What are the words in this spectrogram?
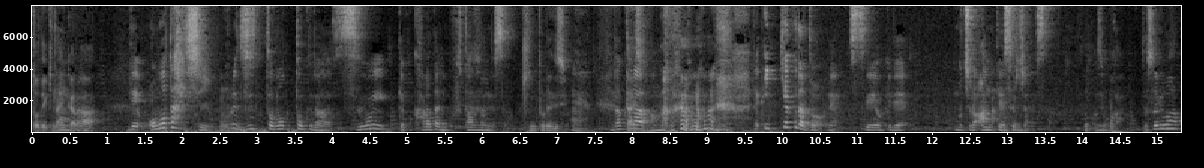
とできないから。で重たいしうん。これずっと持っとくのはすごいやっぱ体にも負担なんですよ、筋トレですよね、だから で一脚だとね据え置きでもちろん安定するじゃないですか。そうかそうか。でそれは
